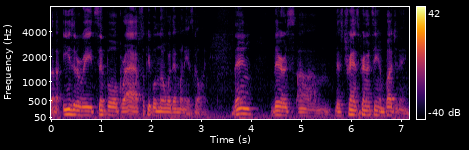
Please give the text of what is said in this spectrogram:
Uh, easy to read, simple graphs, so people know where their money is going. Then there's um, there's transparency and budgeting.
